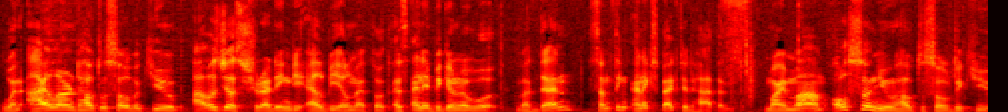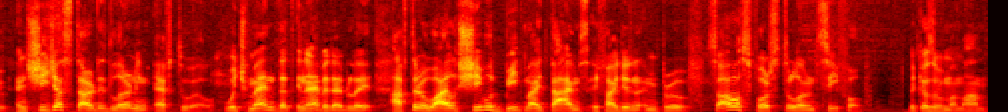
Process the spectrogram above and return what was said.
When I learned how to solve a cube, I was just shredding the LBL method as any beginner would. But then, something unexpected happened. My mom also knew how to solve the cube, and she just started learning F2L, which meant that inevitably, after a while she would beat my times if I didn't improve. So I was forced to learn CFOP because of my mom.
